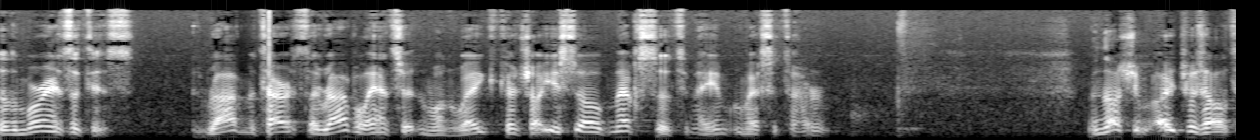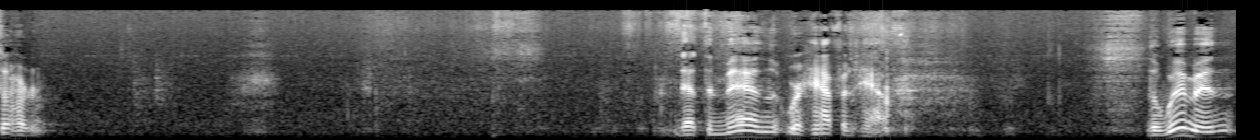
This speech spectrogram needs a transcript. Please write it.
So the more answer like this. Rav Mataris, the Rav will answer it in one way. Control Yisrael Mechsa Tmeim Mechsa Taharim. Menashim Oit was Al Taharim. That the men were half and half. The women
